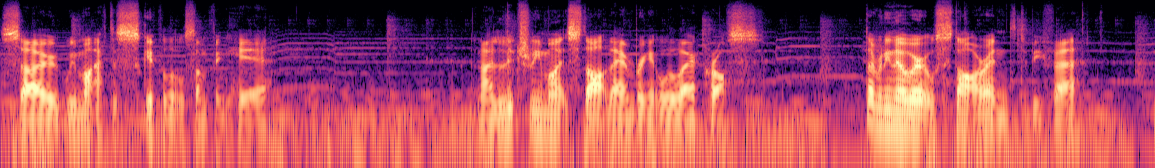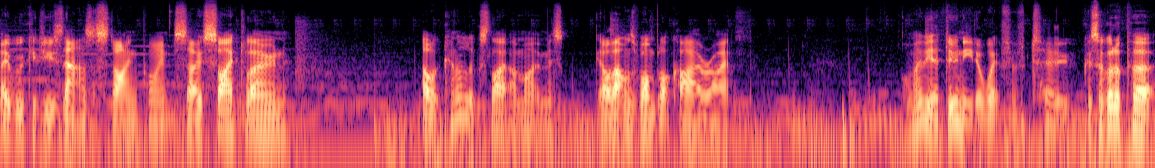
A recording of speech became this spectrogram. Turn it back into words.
So we might have to skip a little something here. And I literally might start there and bring it all the way across. Don't really know where it will start or end, to be fair. Maybe we could use that as a starting point. So Cyclone... Oh, it kind of looks like I might have missed... Oh, that one's one block higher, right. Or maybe I do need a width of two. Because I've got to put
